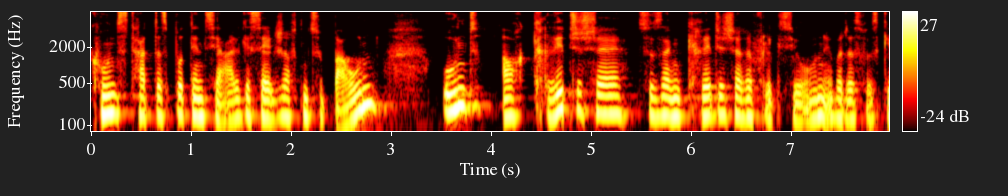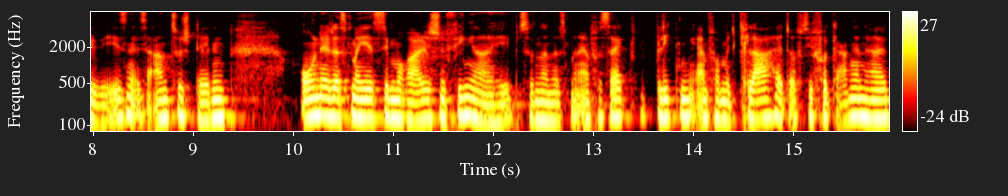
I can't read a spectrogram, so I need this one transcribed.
Kunst hat das Potenzial, Gesellschaften zu bauen und auch kritische, sozusagen kritische Reflexion über das, was gewesen ist, anzustellen ohne dass man jetzt den moralischen Finger erhebt, sondern dass man einfach sagt, blicken einfach mit Klarheit auf die Vergangenheit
